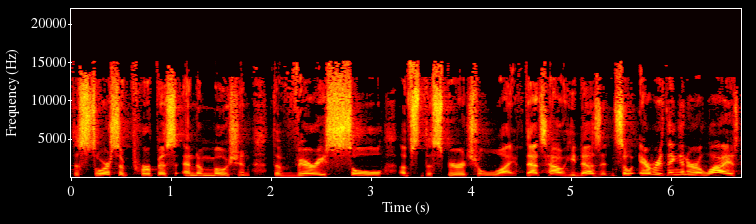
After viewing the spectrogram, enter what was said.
the source of purpose and emotion, the very soul of the spiritual life. That's how he does it. And so everything in our lives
